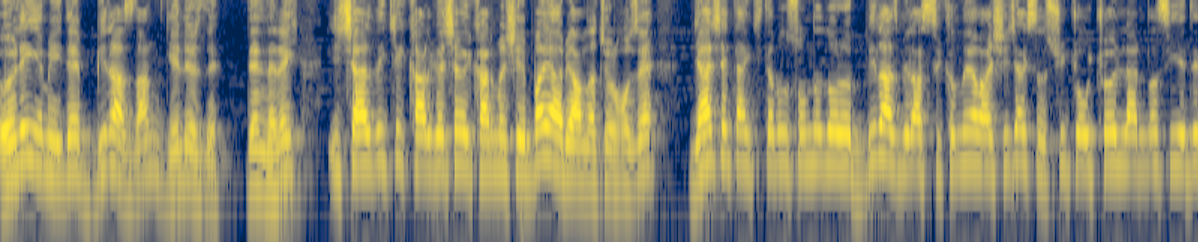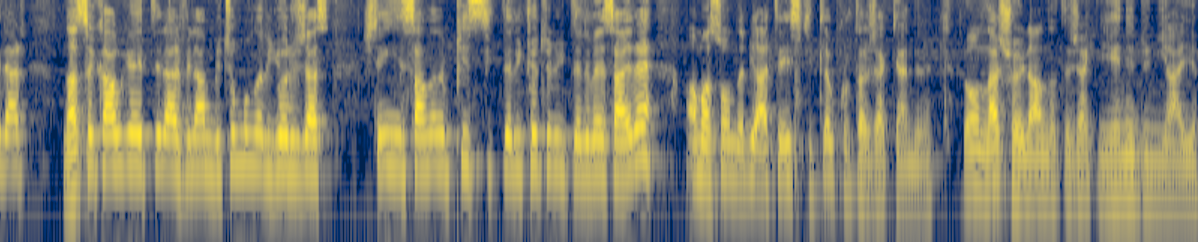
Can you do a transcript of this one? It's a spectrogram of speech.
öğle yemeği de birazdan gelirdi denilerek içerideki kargaşa ve karmaşayı bayağı bir anlatıyor Jose. Gerçekten kitabın sonuna doğru biraz biraz sıkılmaya başlayacaksınız. Çünkü o köylüler nasıl yediler, nasıl kavga ettiler filan bütün bunları göreceğiz. İşte insanların pislikleri, kötülükleri vesaire ama sonunda bir ateist kitle kurtaracak kendini. Ve onlar şöyle anlatacak yeni dünyayı.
